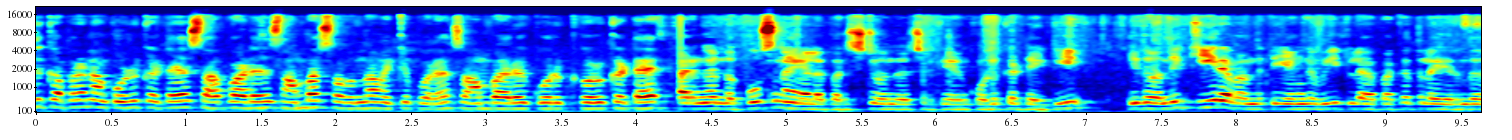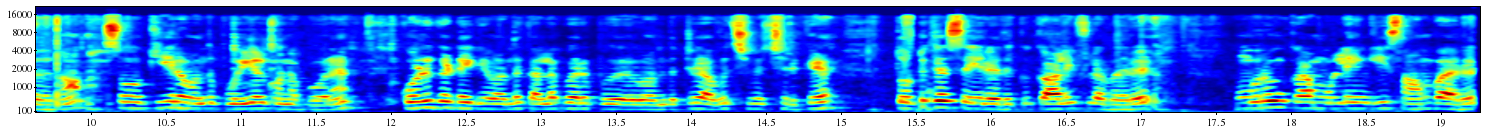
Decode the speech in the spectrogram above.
இதுக்கப்புறம் நான் கொழுக்கட்டை சாப்பாடு சாம்பார் சாதம் தான் வைக்க போகிறேன் சாம்பார் கொரு கொழுக்கட்டை. பாருங்க இந்த பூசணி இலை பறிச்சுட்டு வந்து வச்சுருக்கேன் கொழுக்கட்டைக்கு. இது வந்து கீரை வந்துட்டு எங்கள் வீட்டில் பக்கத்தில் இருந்தது தான் ஸோ கீரை வந்து பொரியல் பண்ண போகிறேன் கொழுக்கட்டைக்கு வந்து கடலப்பருப்பு வந்துட்டு அவிச்சு வச்சுருக்கேன். தொட்டுக்க செய்கிறதுக்கு காலிஃப்ளவரு முருங்கைக்காய் முள்ளங்கி சாம்பார்.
